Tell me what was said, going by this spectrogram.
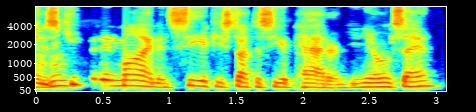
just Mhm. keep it in mind and see if you start to see a pattern. You know what I'm saying?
